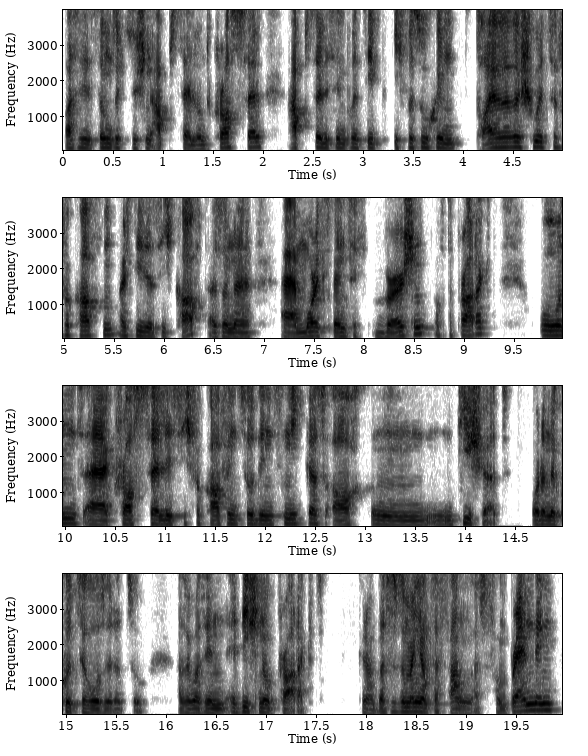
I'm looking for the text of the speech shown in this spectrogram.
Was ist jetzt der Unterschied zwischen Upsell und Cross-Sell? Upsell ist im Prinzip, ich versuche ihm teurere Schuhe zu verkaufen, als die, die er sich kauft, also eine uh, more expensive version of the product. Und uh, Cross-Sell ist, ich verkaufe ihm zu den Sneakers auch ein, ein T-Shirt oder eine kurze Hose dazu. Also quasi ein additional product. Genau, das ist so mein ganzer Funnel. Also vom Branding,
